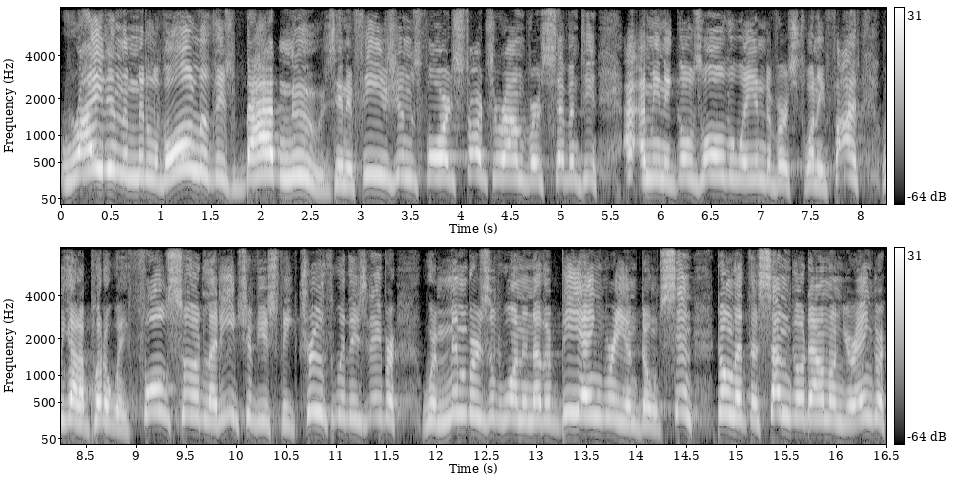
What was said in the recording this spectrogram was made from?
right in the middle of all of this bad news in Ephesians 4. It starts around verse 17. I mean, it goes all the way into verse 25. We got to put away falsehood. Let each of you speak truth with his neighbor. We're members of one another. Be angry and don't sin. Don't let the sun go down on your anger.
